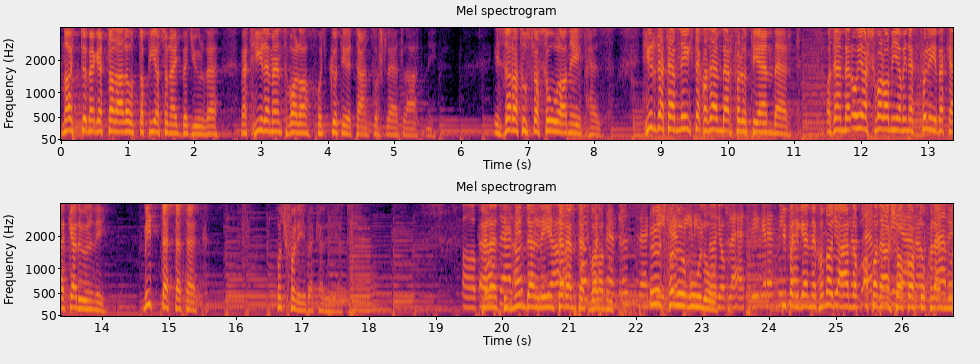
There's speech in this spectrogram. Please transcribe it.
Nagy tömeget talál ott a piacon egybegyűlve, mert híre ment vala, hogy kötéltáncos lehet látni. És Zaratusza szól a néphez. Hirdetem néktek az ember fölötti embert. Az ember olyas valami, aminek fölébe kell kerülni. Mit tettetek, hogy fölébe kerüljetek? Eleddig minden lény teremtett valamit. Őt fölülmúlót. Ti pedig ennek a nagy árnak apadása akartok lenni.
